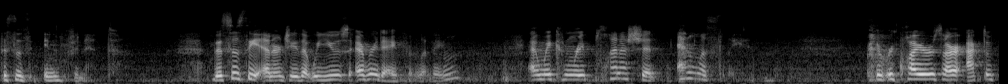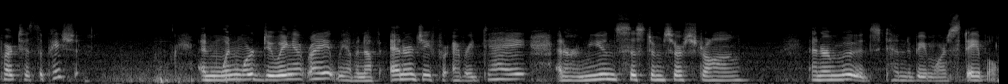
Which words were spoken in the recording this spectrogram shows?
This is infinite. This is the energy that we use every day for living, and we can replenish it endlessly. It requires our active participation. And when we're doing it right, we have enough energy for every day, and our immune systems are strong, and our moods tend to be more stable.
